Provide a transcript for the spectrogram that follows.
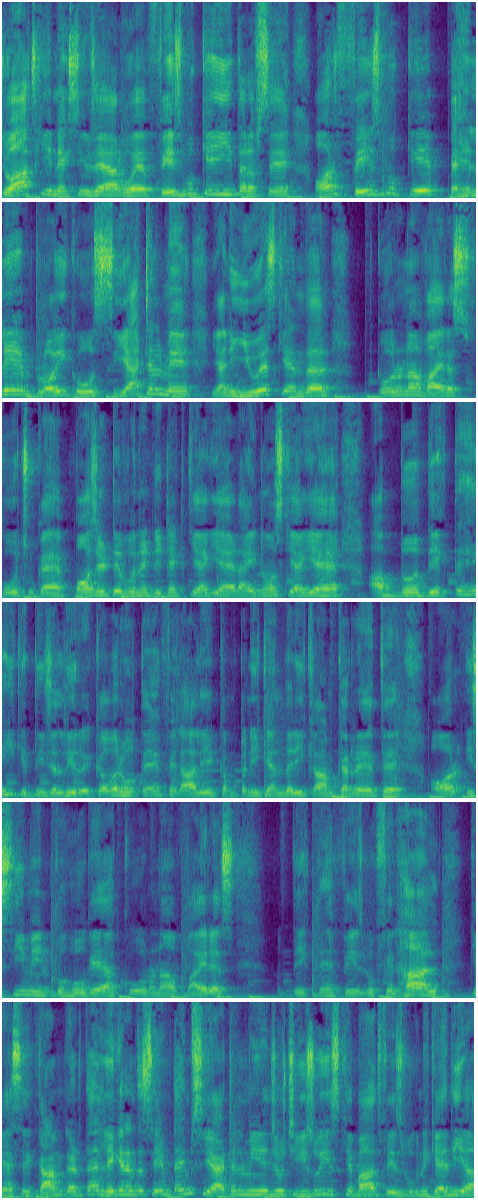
जो आज की नेक्स्ट न्यूज़ है यार, वो है फेसबुक के ही तरफ़ से और फेसबुक के पहले एम्प्लॉय को सियाटल में, यानी यूएस के अंदर अंदर कोरोना वायरस हो चुका है पॉजिटिव उन्हें डिटेक्ट किया गया है डायग्नोज किया गया है। अब देखते हैं ये कितनी जल्दी रिकवर होते हैं। फ़िलहाल ये कंपनी के अंदर ही काम कर रहे थे और इसी में इनको हो गया कोरोना वायरस देखते हैं फेसबुक फ़िलहाल कैसे काम करता है। लेकिन at the same time Seattle में ये जो चीज़ हुई, इसके बाद फेसबुक ने कह दिया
